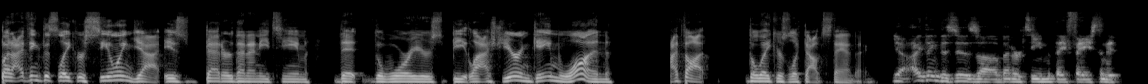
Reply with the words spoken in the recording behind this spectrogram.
But I think this Lakers ceiling, yeah, is better than any team that the Warriors beat last year. In game one, I thought the Lakers looked outstanding. Yeah, I think this is a better team that they faced, and it,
